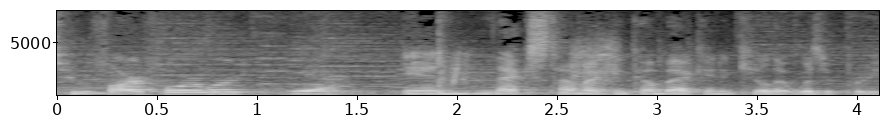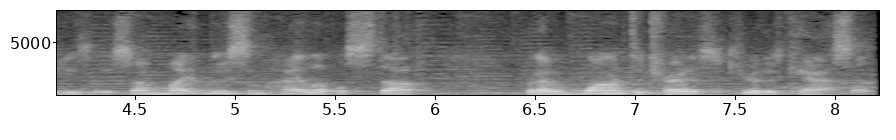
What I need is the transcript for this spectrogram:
too far forward. Yeah. And next time I can come back in and kill that wizard pretty easily. So I might lose some high level stuff, but I want to try to secure this castle.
